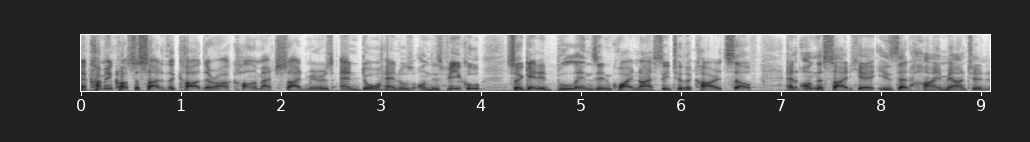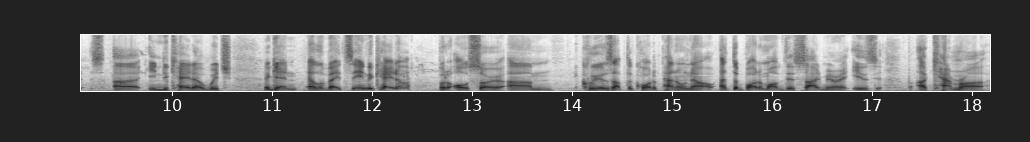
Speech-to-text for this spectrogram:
Now coming across the side of the car, there are color match side mirrors and door handles on this vehicle. So again, it blends in quite nicely to the car itself. And on the side here is that high mounted uh, indicator, which again, elevates the indicator, but also um, clears up the quarter panel. Now at the bottom of this side mirror is a camera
